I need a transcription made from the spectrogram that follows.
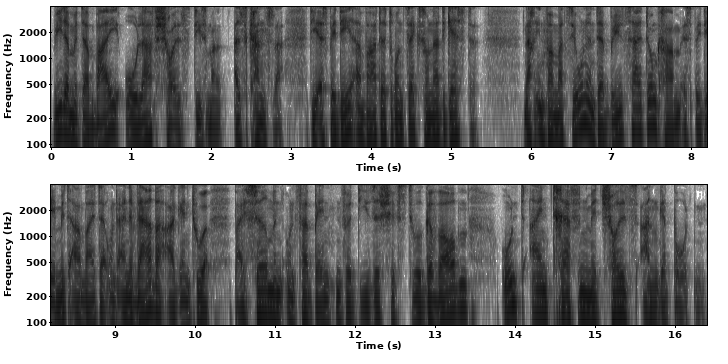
Wieder mit dabei Olaf Scholz, diesmal als Kanzler. Die SPD erwartet rund 600 Gäste. Nach Informationen der Bild-Zeitung haben SPD-Mitarbeiter und eine Werbeagentur bei Firmen und Verbänden für diese Schiffstour geworben und ein Treffen mit Scholz angeboten.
